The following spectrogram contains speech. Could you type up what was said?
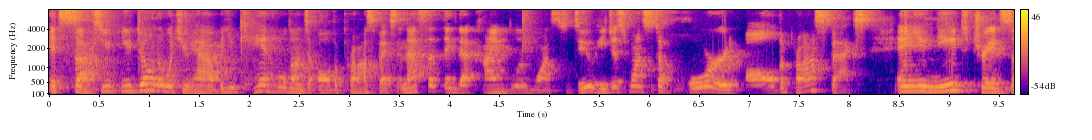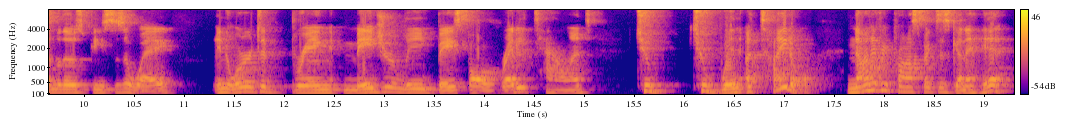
it sucks. You you don't know what you have, but you can't hold on to all the prospects. And that's the thing that Chaim Bloom wants to do. He just wants to hoard all the prospects. And you need to trade some of those pieces away in order to bring Major League Baseball ready talent to to win a title. Not every prospect is going to hit.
